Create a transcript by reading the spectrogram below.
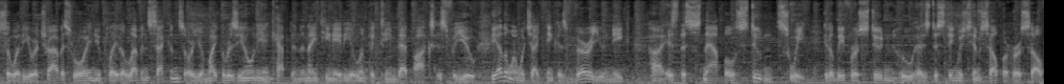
So whether you were Travis Roy and you played 11 seconds or you're Michael Eruzione and captain the 1980 Olympic team, that box is for you. The other one, which I think is very unique, uh, is the Snapple Student Suite. It'll be for a student who has distinguished himself or herself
